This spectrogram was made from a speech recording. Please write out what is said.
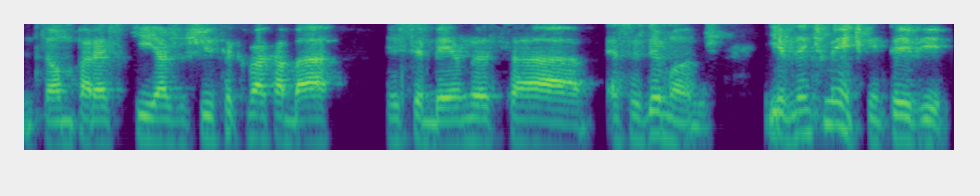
Então, parece que a justiça é que vai acabar recebendo essa, essas demandas. E, evidentemente, quem teve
